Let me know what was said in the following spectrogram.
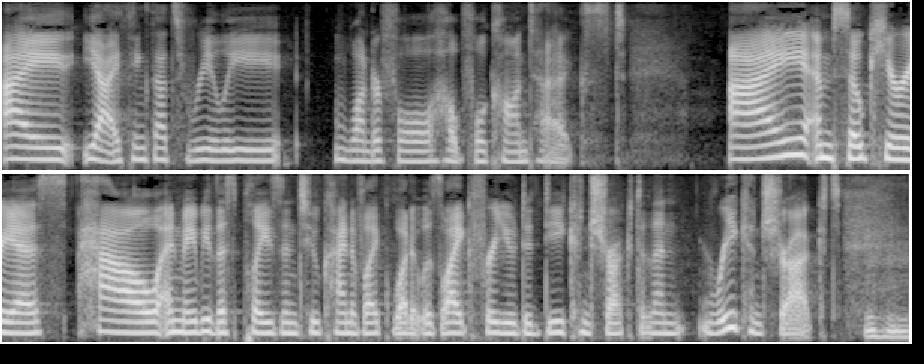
I yeah, I think that's really wonderful, helpful context. I am so curious how, and maybe this plays into kind of like what it was like for you to deconstruct and then reconstruct. Mm-hmm.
